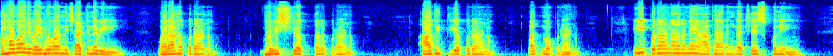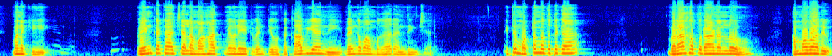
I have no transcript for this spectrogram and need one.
అమ్మవారి వైభవాన్ని చాటినవి వరాహ పురాణం భవిష్యోత్తర పురాణం ఆదిత్య పురాణం పద్మ పురాణం. ఈ పురాణాలనే ఆధారంగా చేసుకుని మనకి వెంకటాచల మహాత్మ్యం అనేటువంటి ఒక కావ్యాన్ని వెంగమాంబ గారు అందించారు. అయితే మొట్టమొదటగా వరాహ పురాణంలో అమ్మవారు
